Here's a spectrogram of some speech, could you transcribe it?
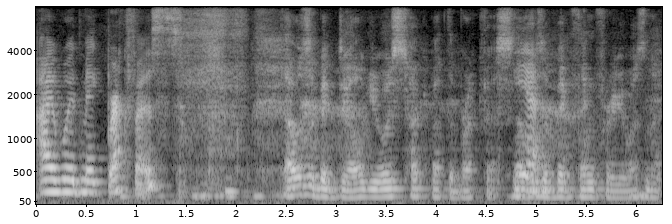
I would make breakfast. That was a big deal. You always talk about the breakfast. That was a big thing for you, wasn't it?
